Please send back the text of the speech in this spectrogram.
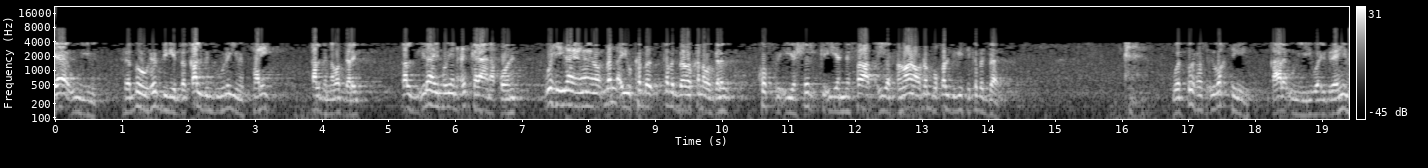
جاءوا يمن ربه ربي بقلب بولي من قلب النبض قلب قلب إلهي موين عد كلام أقونه وحي إلهي أنا أيو كبد كبد باب كنا والقلب كفر إيا شرك إيا النفاق إيا حمان ورب قلب جيسي كبد باب. واذكر الوقت قال أولي وإبراهيم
